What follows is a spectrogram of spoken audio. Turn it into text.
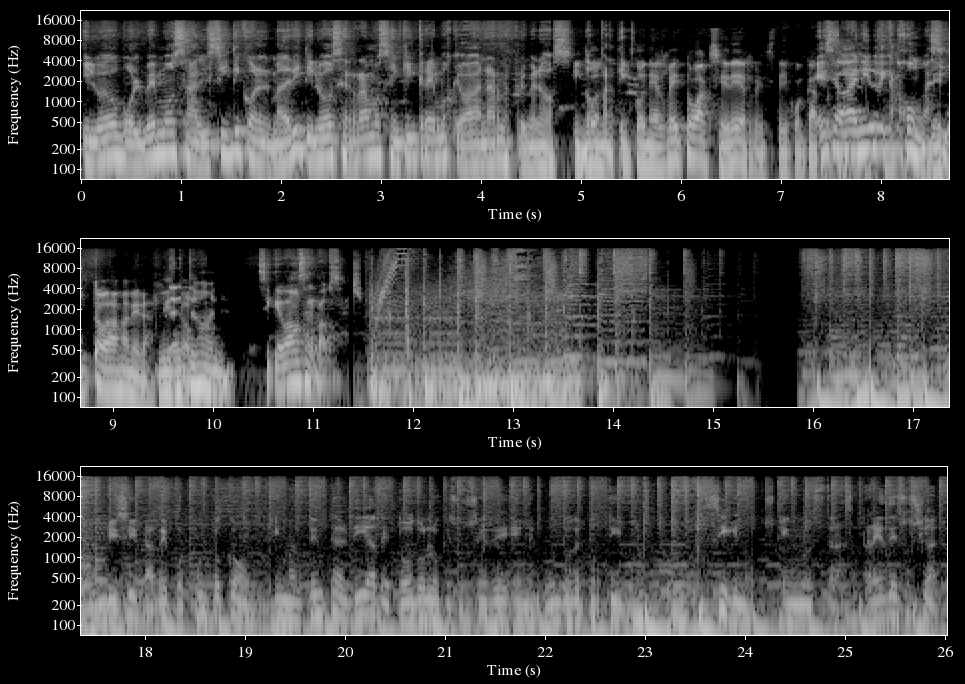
y luego volvemos al City con el Madrid y luego cerramos en quién creemos que va a ganar los primeros dos partidos? Y con el reto a acceder, este, Juan Carlos. Ese va a venir de cajón, así. De todas maneras, listo. De todas maneras. Así que vamos a la pausa. Visita deport.com y mantente al día de todo lo que sucede en el mundo deportivo. Síguenos en nuestras redes sociales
